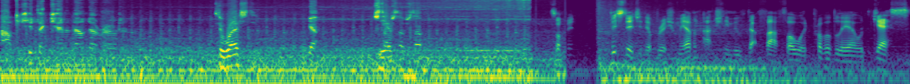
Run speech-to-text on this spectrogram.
Out. Keep that cannon down that road. To the west. Yeah. Stop, Yep. stop, stop. This stage of the operation, we haven't actually moved that far forward. Probably, I would guess,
